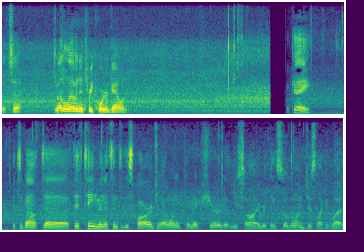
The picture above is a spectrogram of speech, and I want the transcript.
It's, uh, it's about 11 and 3 quarter gallon. Okay, it's about uh, 15 minutes into the sparge and I wanted to make sure that you saw everything still going just like it was.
